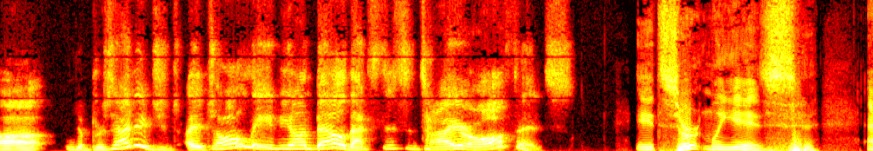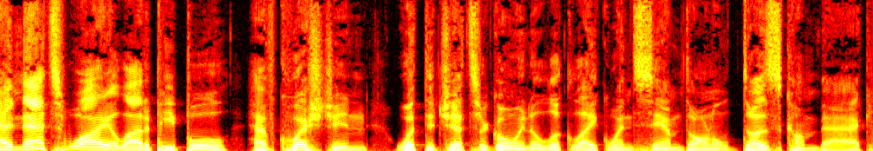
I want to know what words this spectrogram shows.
uh, the percentage. It's all Le'Veon Bell. That's this entire offense. It certainly is. And that's why a lot of people have questioned what the Jets are going to look like when Sam Darnold does come back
